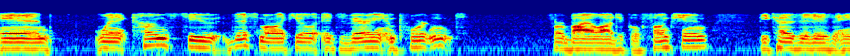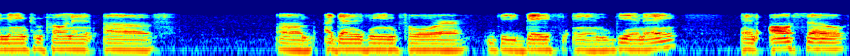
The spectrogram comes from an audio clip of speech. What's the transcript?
and when it comes to this molecule it's very important for biological function because it is a main component of um, adenosine for the base in DNA and also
